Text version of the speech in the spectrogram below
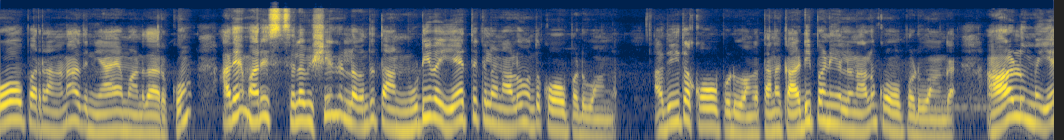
கோவப்படுறாங்கன்னா அது நியாயமானதாக இருக்கும். அதே மாதிரி சில விஷயங்களில் வந்து தான் முடிவை ஏற்றுக்கலைனாலும் வந்து கோவப்படுவாங்க. அதீத கோவப்படுவாங்க. தனக்கு அடிப்பணியலைனாலும் கோவப்படுவாங்க. ஆளுமையை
